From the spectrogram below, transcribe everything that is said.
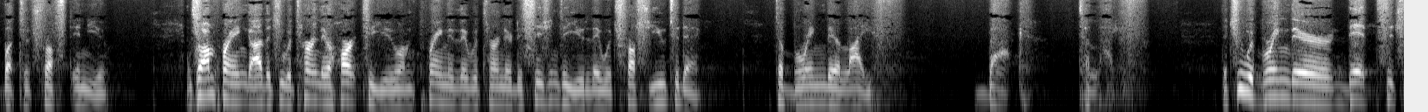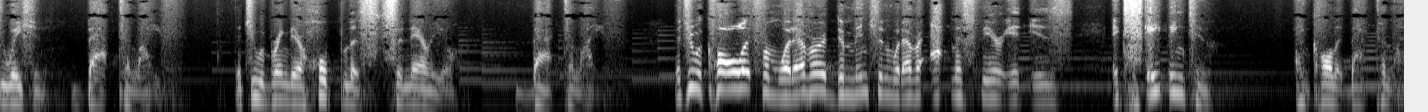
but to trust in you. And so I'm praying, God, that you would turn their heart to you. I'm praying that they would turn their decision to you, that they would trust you today to bring their life back to life. That you would bring their dead situation back to life. That you would bring their hopeless scenario back to life that you would call it from whatever dimension, whatever atmosphere it is escaping to, and call it back to life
